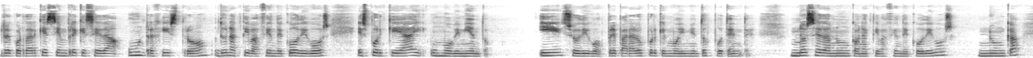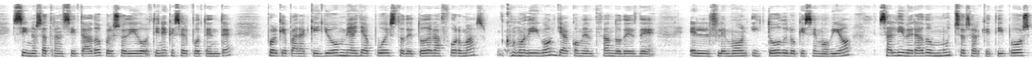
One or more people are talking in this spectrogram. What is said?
Recordar que siempre que se da un registro de una activación de códigos es porque hay un movimiento. Y yo digo, prepararos porque el movimiento es potente. No se da nunca una activación de códigos, nunca, si no se ha transitado. Por eso digo, tiene que ser potente, porque para que yo me haya puesto de todas las formas, como digo, ya comenzando desde el flemón y todo lo que se movió, se han liberado muchos arquetipos,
